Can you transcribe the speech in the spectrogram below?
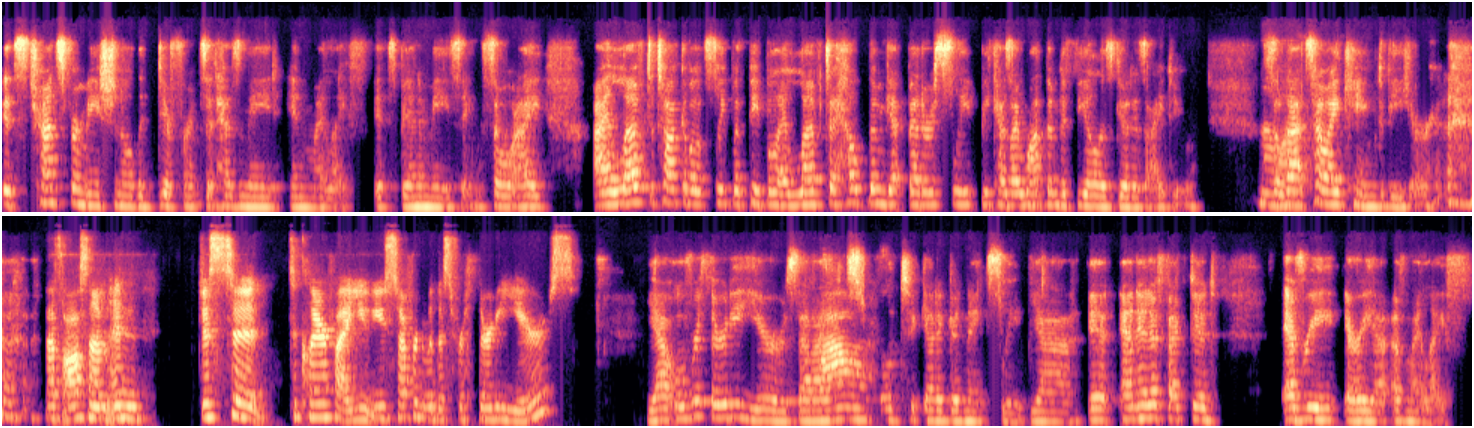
it's transformational the difference it has made in my life. It's been amazing. So i i love to talk about sleep with people. I love to help them get better sleep because i want them to feel as good as i do. Oh, so that's how i came to be here. That's awesome. And just to to clarify, you you suffered with this for 30 years? Yeah, over 30 years that wow. I struggled to get a good night's sleep. Yeah. It and it affected every area of my life.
